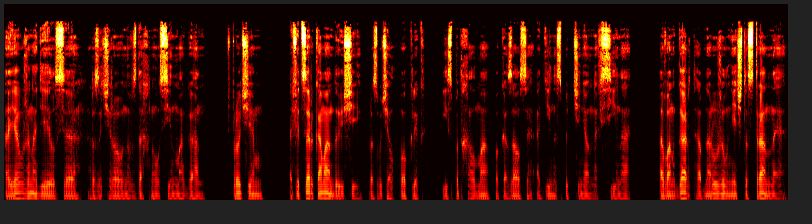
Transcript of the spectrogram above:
«А я уже надеялся», — разочарованно вздохнул Син Маган. Впрочем, «Офицер-командующий!» — прозвучал оклик. Из-под холма показался один из подчиненных Сина. Авангард обнаружил нечто странное,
